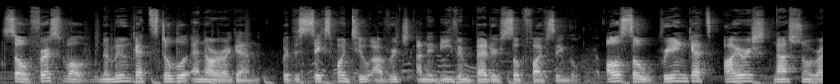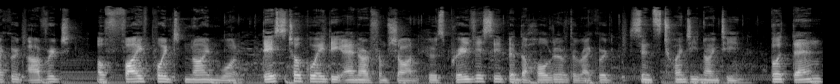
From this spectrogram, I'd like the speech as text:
So first of all, Namoon gets double NR again, with a 6.2 average and an even better sub 5 single. Also, Rian gets Irish national record average of 5.91. This took away the NR from Sean, who has previously been the holder of the record since 2019. But then,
